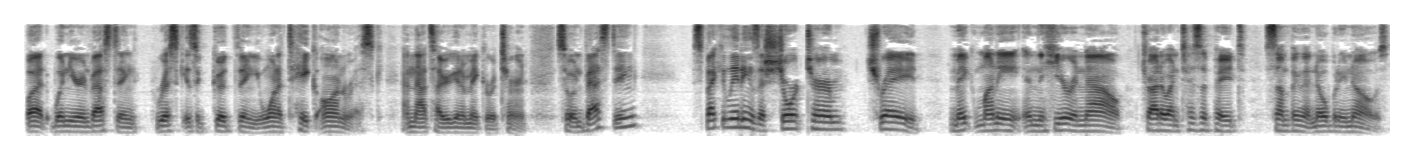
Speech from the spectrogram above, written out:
But when you're investing, risk is a good thing. You want to take on risk, and that's how you're going to make a return. So, investing, speculating is a short term trade. Make money in the here and now. Try to anticipate something that nobody knows.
